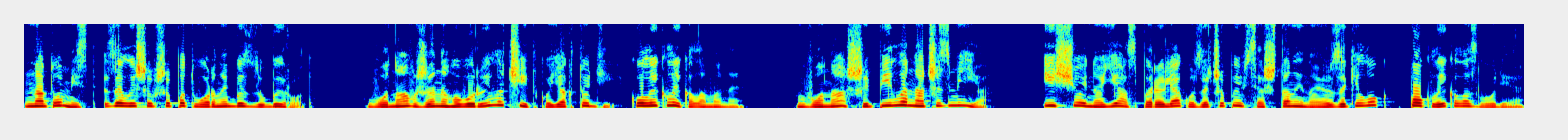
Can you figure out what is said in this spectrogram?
натомість залишивши потворний беззубий рот. Вона вже не говорила чітко, як тоді, коли кликала мене. Вона шипіла, наче змія, і щойно я з переляку зачепився штаниною за кілок, покликала злодія.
